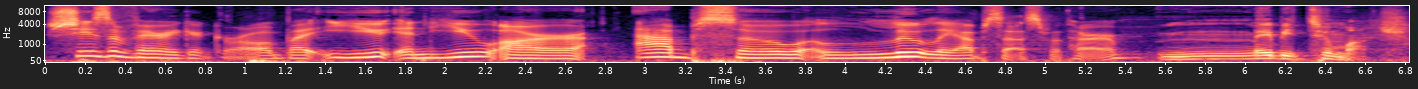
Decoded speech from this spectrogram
She's a very good girl, but you and you are absolutely obsessed with her. Maybe too much.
